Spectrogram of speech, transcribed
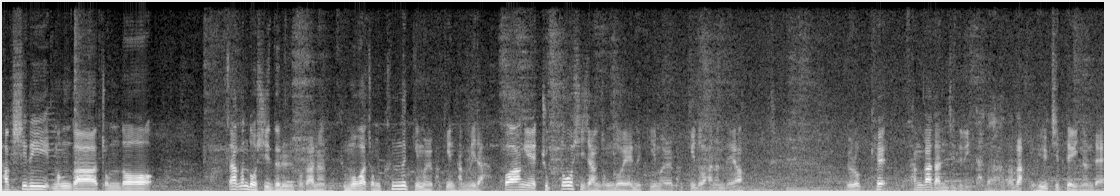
확실히 뭔가 좀더 작은 도시들보다는 규모가 좀 큰 느낌을 받긴 합니다. 포항의 죽도 시장 정도의 느낌을 받기도 하는데요. 이렇게 상가 단지들이 다다다닥 밀집되어 있는데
